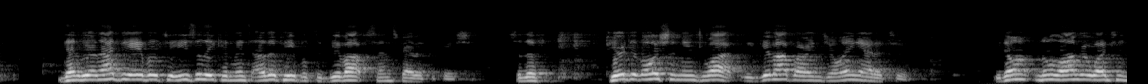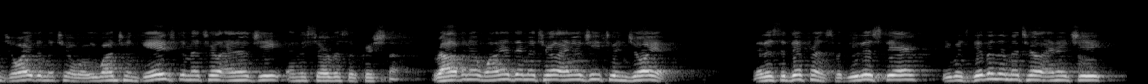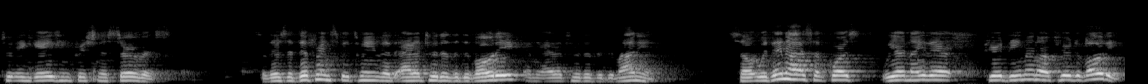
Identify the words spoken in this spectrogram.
then we will not be able to easily convince other people to give up sense gratification. So the pure devotion means what? We give up our enjoying attitude. We don't no longer want to enjoy the material world. We want to engage the material energy in the service of Krishna. Ravana wanted the material energy to enjoy it. That is the difference. But Yudhisthira, he was given the material energy to engage in Krishna's service. So there's a difference between the attitude of the devotee and the attitude of the demoniac. So within us, of course, we are neither pure demon or pure devotee.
